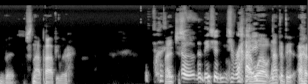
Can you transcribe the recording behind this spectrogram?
but it's not popular. I just- oh, that they shouldn't drive. I, well, not that they. I,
